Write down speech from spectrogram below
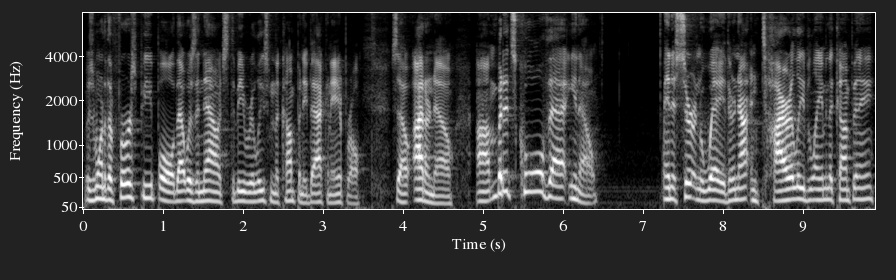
was one of the first people that was announced to be released from the company back in April. So I don't know. Um, but it's cool that, you know, in a certain way, they're not entirely blaming the company.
